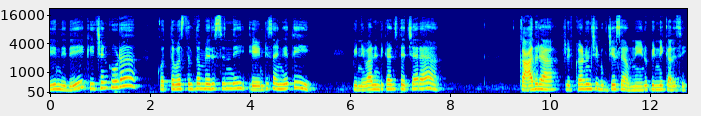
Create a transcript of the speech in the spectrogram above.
ఏంది ఇది కిచెన్ కూడా? కొత్త వస్తువులతో మెరుస్తుంది ఏంటి సంగతి? పిన్ని వాళ్ళ ఇంటికాంచి తెచ్చారా? కాదురా ఫ్లిప్కార్ట్ నుంచి బుక్ చేసాం నేను పిన్ని కలిసి.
